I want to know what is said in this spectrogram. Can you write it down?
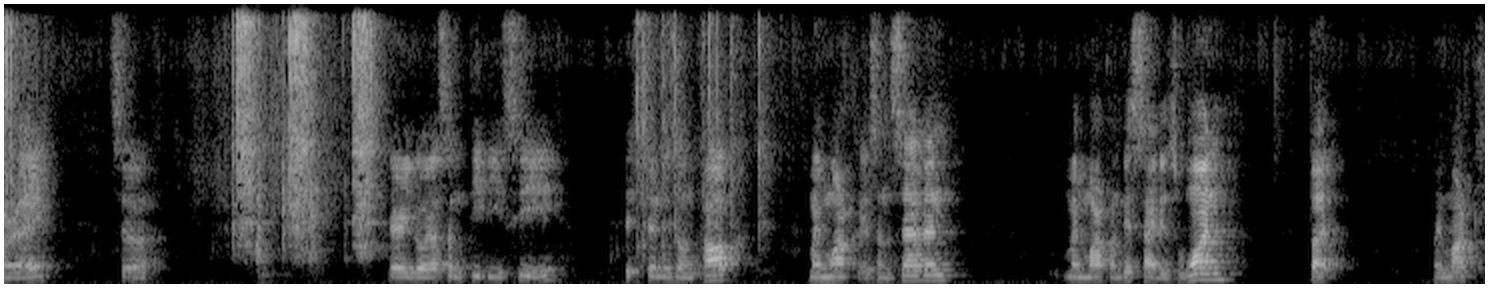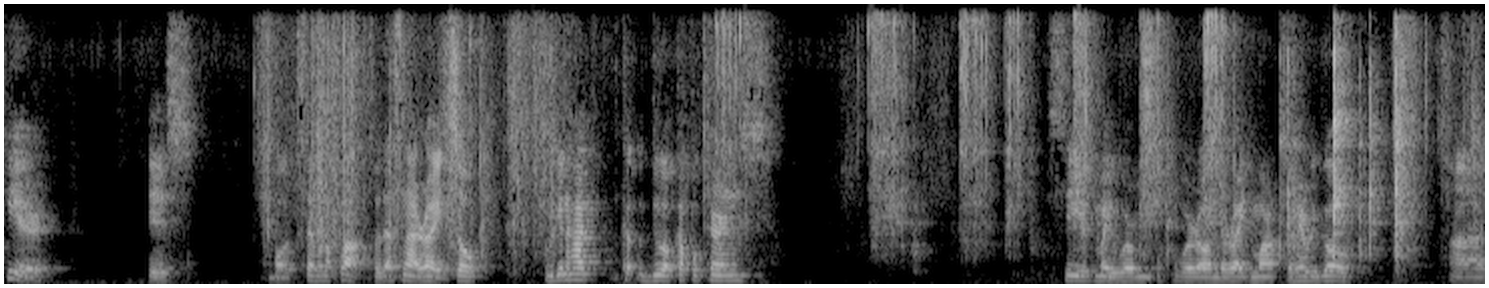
all right? So there you go. That's on TDC piston is on top. My mark is on 7 my mark on this side is 1 but my mark here is about 7 o'clock so that's not right. So we're gonna have to do a couple turns see if my we're, we're on the right mark. So here we go. Uh,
